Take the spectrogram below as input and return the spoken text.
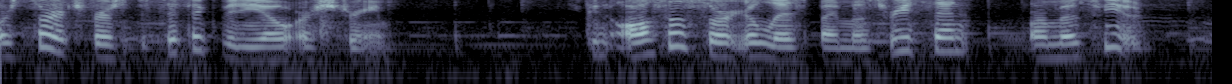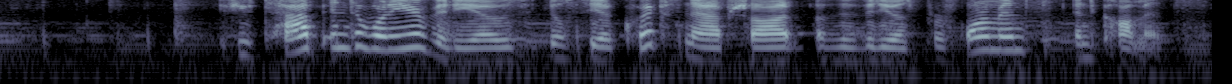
or search for a specific video or stream. You can also sort your list by most recent or most viewed. If you tap into one of your videos, you'll see a quick snapshot of the video's performance and comments.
